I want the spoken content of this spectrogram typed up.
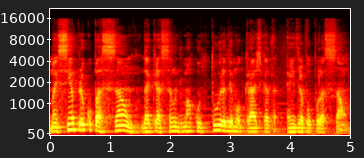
mas sem a preocupação da criação de uma cultura democrática entre a população.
